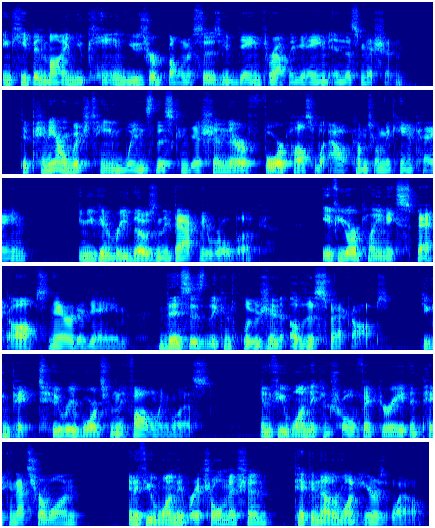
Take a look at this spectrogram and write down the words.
And keep in mind, you can use your bonuses you gain throughout the game in this mission. Depending on which team wins this condition, there are four possible outcomes from the campaign, and you can read those in the back of the rulebook. If you are playing a Spec Ops narrative game, this is the conclusion of the Spec Ops. You can pick two rewards from the following list. And if you won the control victory, then pick an extra one. And if you won the ritual mission, pick another one here as well.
